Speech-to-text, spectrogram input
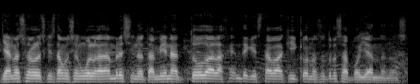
ya no solo a los que estamos en huelga de hambre, sino también a toda la gente que estaba aquí con nosotros apoyándonos.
